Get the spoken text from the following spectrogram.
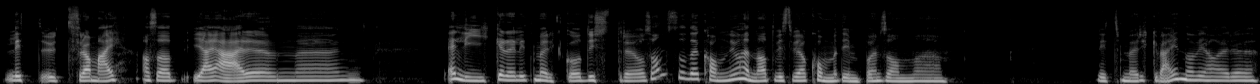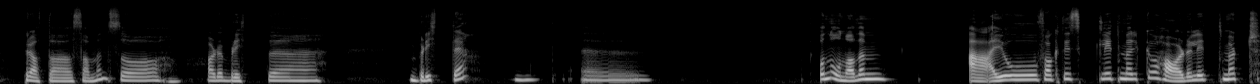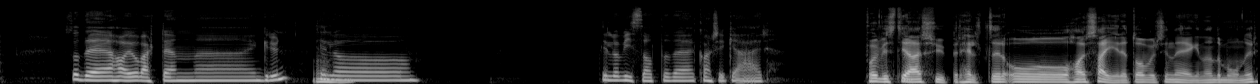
litt ut fra meg. Altså, jeg er en eh, Jeg liker det litt mørke og dystre og sånn, så det kan jo hende at hvis vi har kommet inn på en sånn eh, litt mørk vei når vi har prata sammen, så har det blitt blitt det. Og noen av dem er jo faktisk litt mørke og har det litt mørkt. Så det har jo vært en uh, grunn til Mm. å til å vise at det kanskje ikke er For hvis de er superhelter og har seiret over sine egne demoner,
